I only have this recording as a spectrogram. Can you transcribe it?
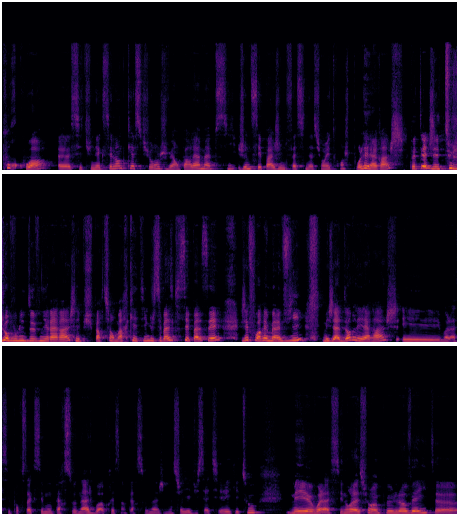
Pourquoi? Euh, C'est une excellente question. Je vais en parler à ma psy. Je ne sais pas, j'ai une fascination étrange pour les RH. Peut-être j'ai toujours voulu devenir RH et puis je suis partie en marketing. Je ne sais pas ce qui s'est passé. J'ai foiré ma vie, mais j'adore les RH et voilà, c'est pour ça que c'est mon personnage. Bon, après, c'est un personnage, bien sûr, il y a du satirique et tout, mais euh, voilà, c'est une relation un peu love-hate. Euh,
